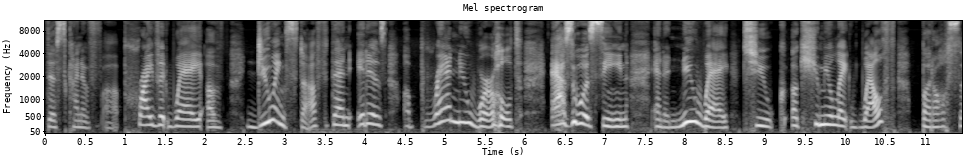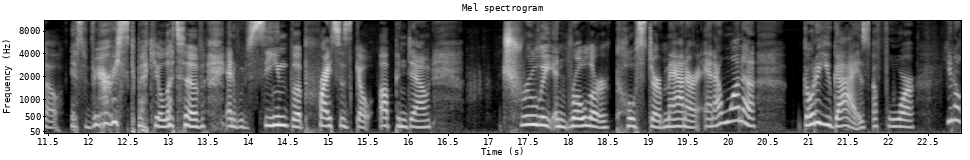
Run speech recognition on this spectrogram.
this kind of uh, private way of doing stuff, then it is a brand new world as was seen and a new way to c- accumulate wealth. But also, it's very speculative, and we've seen the prices go up and down truly in roller coaster manner. And I want to go to you guys for, you know,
